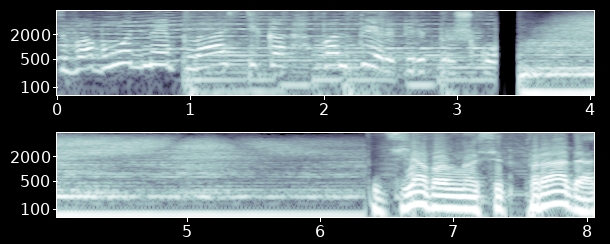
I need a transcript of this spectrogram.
свободная пластика пантеры перед прыжком. Дьявол носит Прада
